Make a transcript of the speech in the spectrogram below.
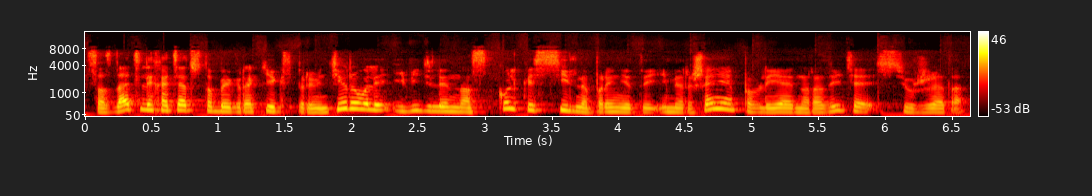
Создатели хотят, чтобы игроки экспериментировали и видели, насколько сильно принятые ими решения повлияют на развитие сюжета.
